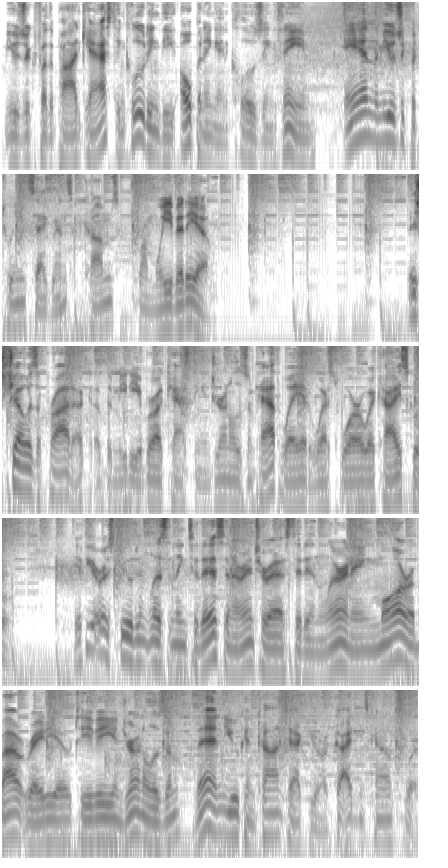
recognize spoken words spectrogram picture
Music for the podcast, including the opening and closing theme, and the music between segments, comes from WeVideo. This show is a product of the Media Broadcasting and Journalism Pathway at West Warwick High School. If you're a student listening to this and are interested in learning more about radio, TV, and journalism, then you can contact your guidance counselor.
